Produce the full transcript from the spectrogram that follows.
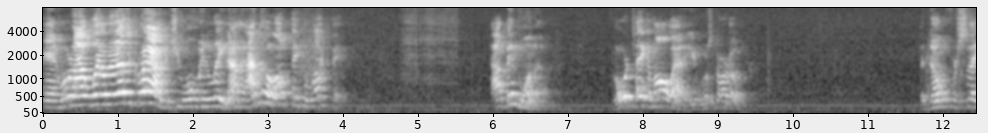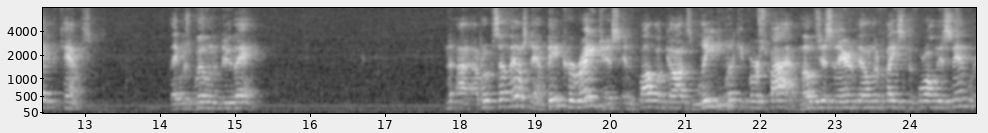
And Lord, I'll wait on that other crowd that you want me to lead. I, I know a lot of people like that. I've been one of them. Lord, take them all out of here. We'll start over. But don't forsake the counsel. They was willing to do that. I wrote something else down. Be courageous and follow God's leading. Look at verse 5. Moses and Aaron fell on their faces before all the assembly.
